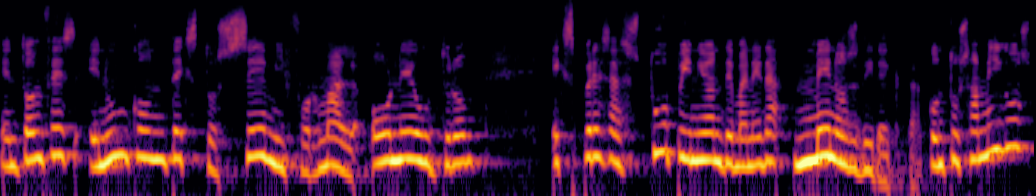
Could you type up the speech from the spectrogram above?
Entonces, en un contexto semiformal o neutro, expresas tu opinión de manera menos directa. Con tus amigos,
